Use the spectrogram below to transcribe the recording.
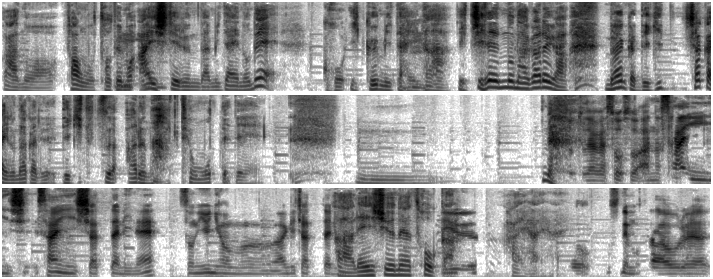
あの、ファンをとても愛してるんだみたいので、こう、行くみたいな、一連の流れが、なんかでき、社会の中でできつつあるなって思ってて、うーん、ちょっとだからそうそう、あのサインし、サインしちゃったりね、そのユニフォームあげちゃったりあ、練習のやつ、そうか。はいはいはい。でもさ、俺、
